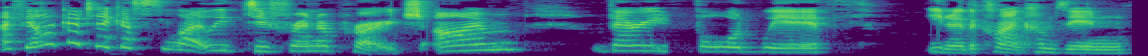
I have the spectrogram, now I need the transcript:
I feel like I take a slightly different approach. I'm very forward with, you know, the client comes in,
